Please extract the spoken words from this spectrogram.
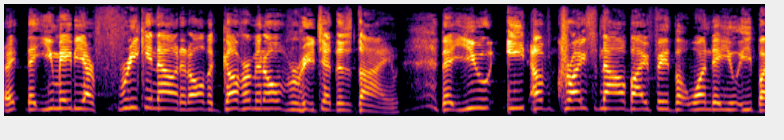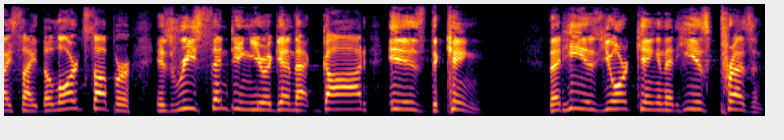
right? That you maybe are freaking out at all the government overreach at this time. That you eat of Christ now by faith, but one day you eat by sight. The Lord's Supper is resenting you again that God is the King. That He is your King and that He is present.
